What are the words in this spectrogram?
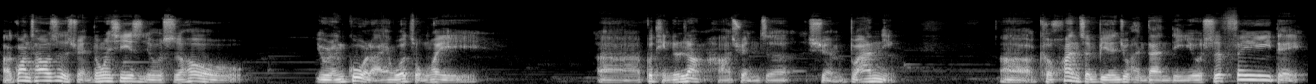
啊，逛超市选东西，有时候有人过来，我总会呃不停的让哈，选择选不安宁。啊，可换成别人就很淡定，有时非得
